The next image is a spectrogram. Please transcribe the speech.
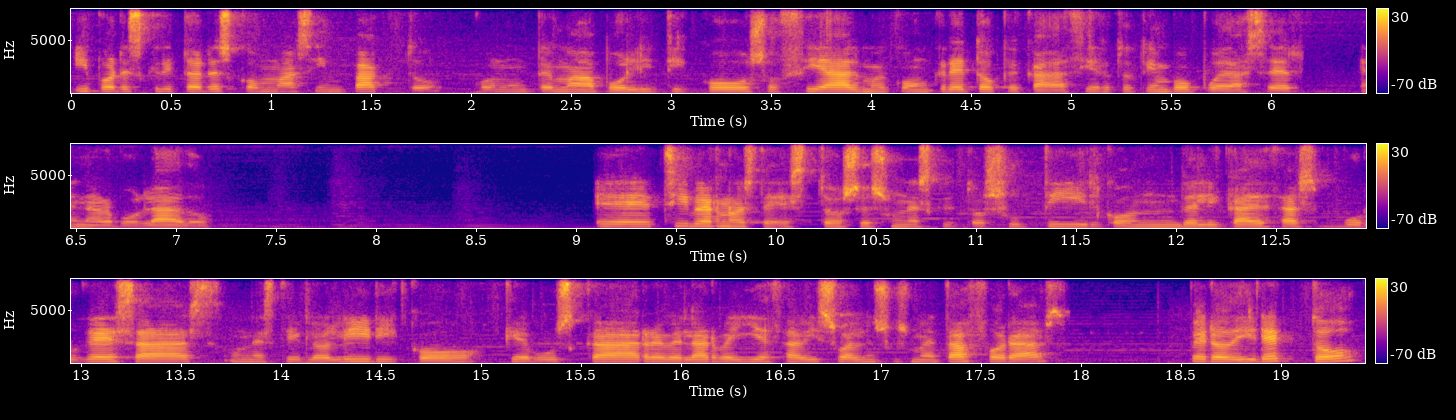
y por escritores con más impacto, con un tema político o social muy concreto que cada cierto tiempo pueda ser enarbolado. Eh, Chiver no es de estos, es un escritor sutil, con delicadezas burguesas, un estilo lírico que busca revelar belleza visual en sus metáforas, pero directo,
